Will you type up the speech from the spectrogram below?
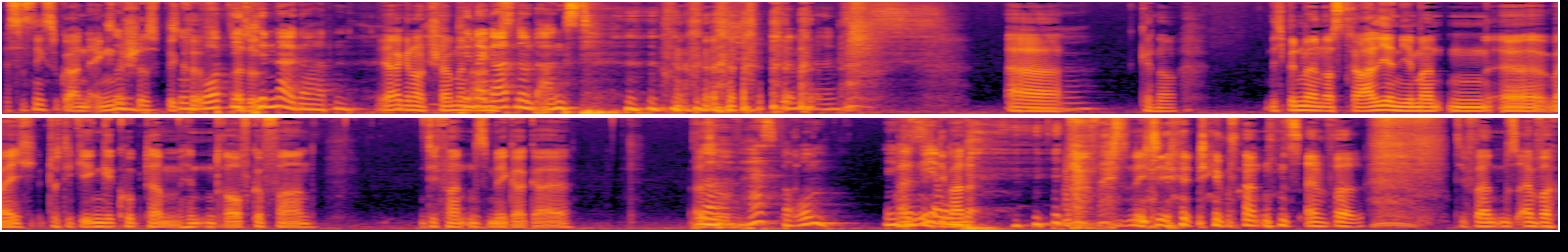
ist das nicht sogar ein englisches so, Begriff? So ein Wort wie also, Kindergarten. Ja, genau, German Kindergarten Angst. und Angst. German Angst. Äh, ja. Genau. Ich bin mal in Australien jemanden, äh, weil ich durch die Gegend geguckt habe, hinten drauf gefahren. Die fanden es mega geil. Also, ja, was? Warum? Weiß nicht, die waren, weiß nicht, die, die fanden es einfach, die fanden es einfach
